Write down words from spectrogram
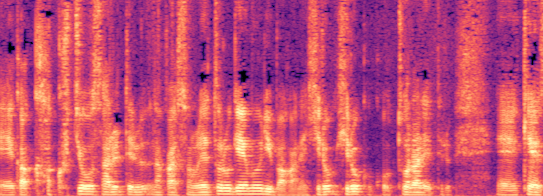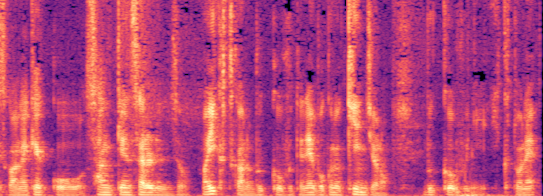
えー、が拡張されてる、なんかそのレトロゲーム売り場がね、広、広くこう取られてる、えー、ケースがね、結構散見されるんですよ。まあ、いくつかのブックオフでね、僕の近所のブックオフに行くとね、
